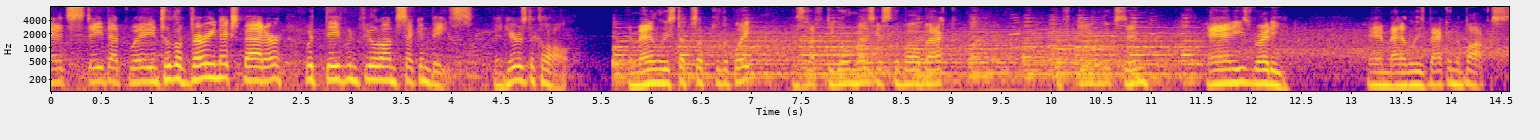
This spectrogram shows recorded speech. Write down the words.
And it stayed that way until the very next batter with Dave Winfield on second base. And here's the call. And Mattingly steps up to the plate as Lefty Gomez gets the ball back. Lefty looks in, and he's ready. And Mattingly's back in the box.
